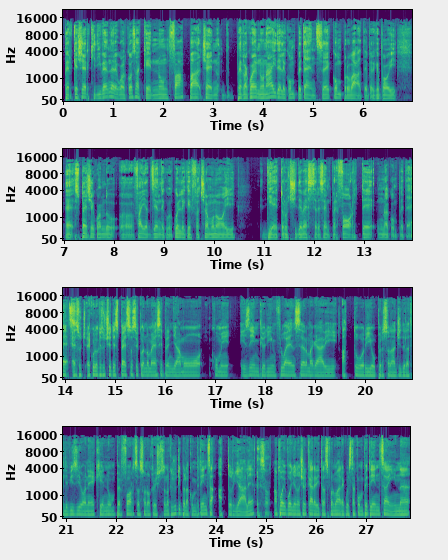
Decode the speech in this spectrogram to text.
Perché cerchi di vendere qualcosa che non fa pa- cioè per la quale non hai delle competenze comprovate perché poi eh, specie quando eh, fai aziende come quelle che facciamo noi dietro ci deve essere sempre forte una È, competenza. Eh, è suc- è quello che succede spesso, secondo me, se prendiamo come esempio di influencer, magari attori o personaggi della televisione che non per forza sono, cres- sono cresciuti per la competenza attoriale, esatto ma poi vogliono cercare di trasformare questa competenza in,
